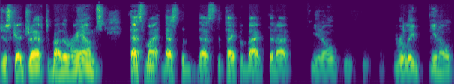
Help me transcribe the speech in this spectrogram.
just got drafted by the Rams. That's my that's the that's the type of back that I've you know really you know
